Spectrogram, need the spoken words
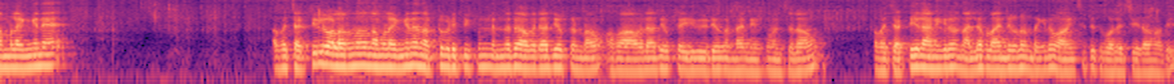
നമ്മളെങ്ങനെ അപ്പോൾ ചട്ടിയിൽ വളർന്നത് നമ്മളെങ്ങനെ നട്ടുപിടിപ്പിക്കും എന്നൊരു അവലാതിയൊക്കെ ഉണ്ടാവും. അപ്പോൾ ആ അവലാതിയൊക്കെ ഈ വീഡിയോ കണ്ടാൽ നിങ്ങൾക്ക് മനസ്സിലാവും. അപ്പോൾ ചട്ടിയിലാണെങ്കിലും നല്ല പ്ലാന്റുകൾ വാങ്ങിച്ചിട്ട് ഇതുപോലെ ചെയ്താൽ മതി.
